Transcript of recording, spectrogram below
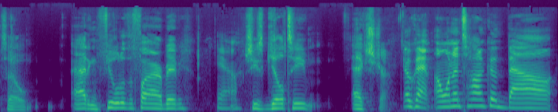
So adding fuel to the fire, baby. yeah. She's guilty. Extra. Okay, I want to talk about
